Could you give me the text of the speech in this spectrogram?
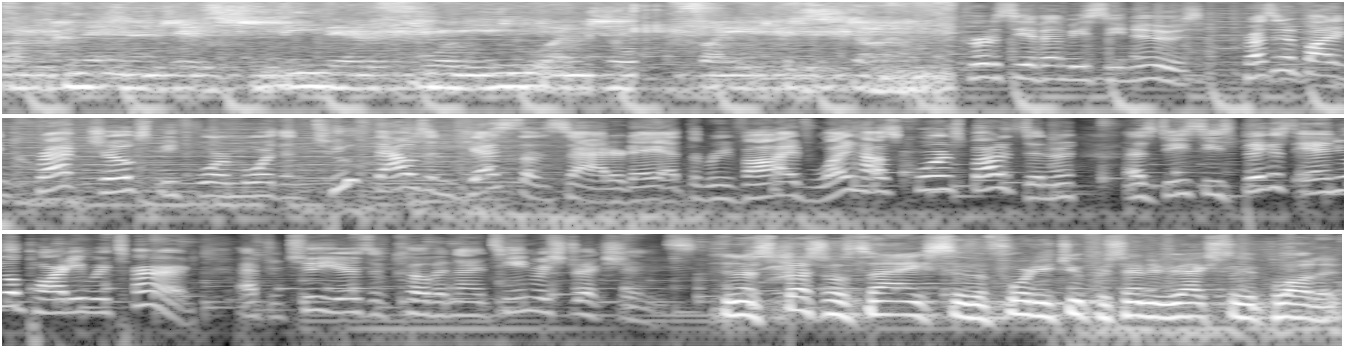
Our commitment is to be there for you until fight is done. Courtesy of NBC News, President Biden cracked jokes before more than 2,000 guests on Saturday at the revived White House Correspondents' Dinner as DC's biggest annual party returned after two years of COVID 19 restrictions. And a special thanks to the 42% of you actually applauded.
